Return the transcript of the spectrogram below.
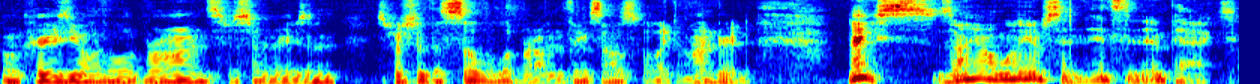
going crazy over the LeBrons for some reason. Especially the silver LeBron. The thing sells for like 100 Nice. Zion Williamson, instant impact.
